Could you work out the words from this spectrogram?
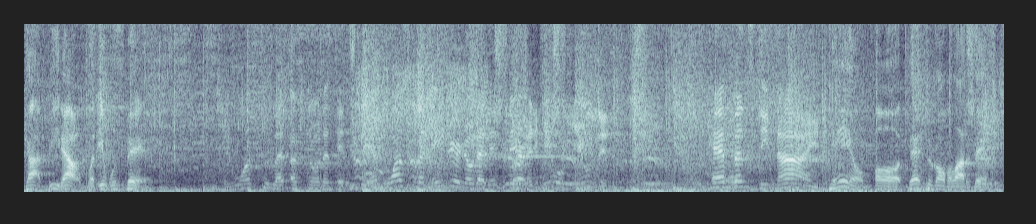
got beat out, but it was there. He wants to let us know that it's there. He wants to let Adrian know that it's there, and he will use it. Heavens denied. Damn, uh, that took off a lot of damage.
